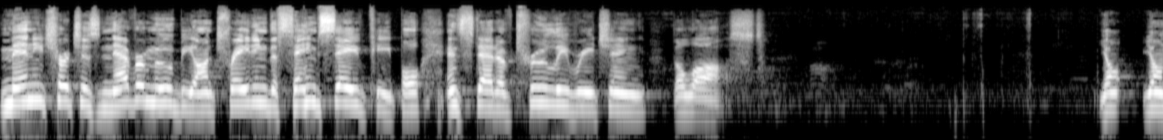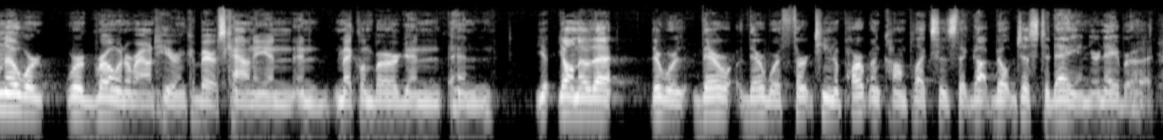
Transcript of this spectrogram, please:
Many churches never move beyond trading the same saved people instead of truly reaching the lost. Y'all, y'all know we're we're growing around here in Cabarrus County and, and Mecklenburg, and, and y- y'all know that there were, there, there were 13 apartment complexes that got built just today in your neighborhood.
